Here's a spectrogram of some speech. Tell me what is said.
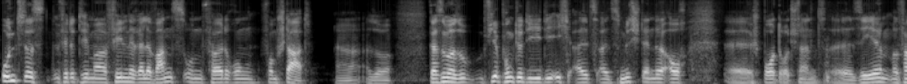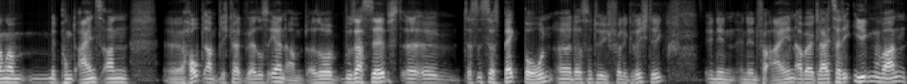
Und das vierte Thema fehlende Relevanz und Förderung vom Staat. Ja, also das sind immer so vier Punkte, die die ich als als Missstände auch äh, Sport Deutschland äh, sehe. Also fangen wir mit Punkt eins an, äh, Hauptamtlichkeit versus Ehrenamt. Also du sagst selbst, äh, äh das ist das Backbone, äh, das ist natürlich völlig richtig in den in den Vereinen, aber gleichzeitig irgendwann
